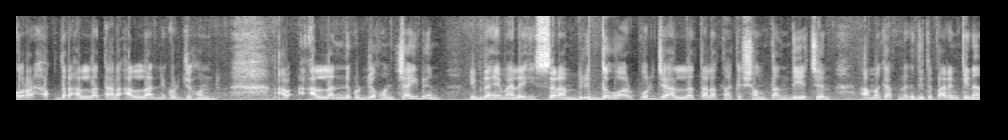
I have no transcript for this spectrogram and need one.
করার হকদার আল্লাহ তালা আল্লাহর নিকট যখন, আল্লাহর নিকট যখন চাইবেন, ইব্রাহিম আলহ ইসলাম বৃদ্ধ হওয়ার পর যে আল্লাহ তালা তাকে সন্তান দিয়েছেন, আমাকে আপনাকে দিতে পারেন কি না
